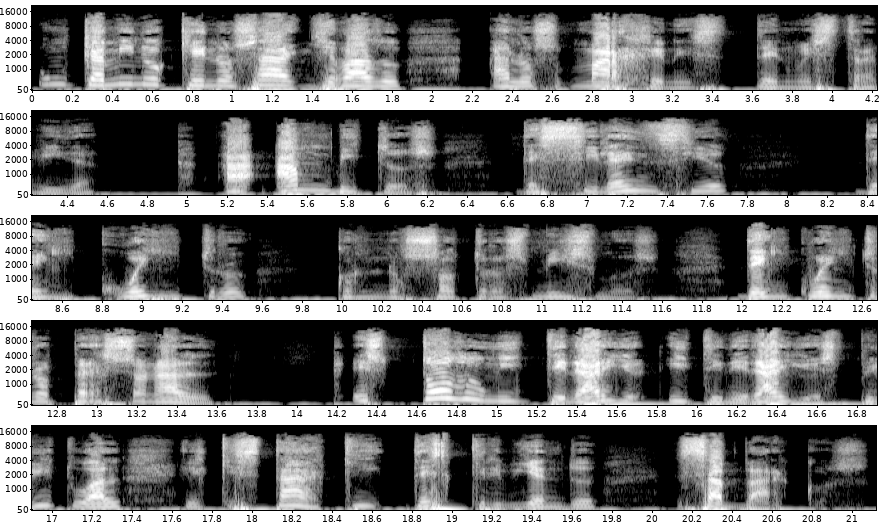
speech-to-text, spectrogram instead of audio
un camino que nos ha llevado a los márgenes de nuestra vida, a ámbitos de silencio, de encuentro con nosotros mismos, de encuentro personal. Es todo un itinerario, espiritual el que está aquí describiendo San Barcos.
